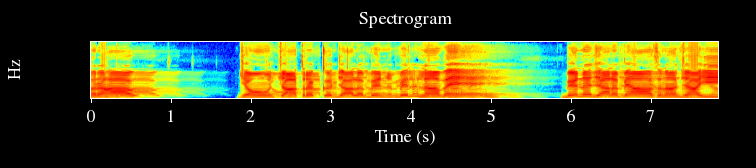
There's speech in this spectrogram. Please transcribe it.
ਰਹਾਉ, ਜਿਉ ਚਾਤਰਕ ਜਲ ਬਿਨ ਬਿਲ ਲਾਵੇ, ਬਿਨ ਜਲ ਪਿਆਸ ਨਾ ਜਾਈ।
